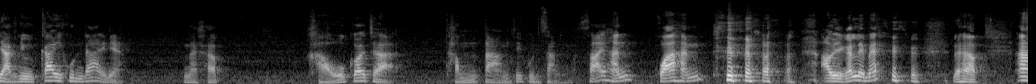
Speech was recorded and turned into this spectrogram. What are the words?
อยากอยู่ใกล้คุณได้เนี่ยนะครับ เขาก็จะทำตามที่คุณสั่ง ซ้ายหัน ขวาหัน เอาอย่างนั้นเลยไหมนะครับอ่า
